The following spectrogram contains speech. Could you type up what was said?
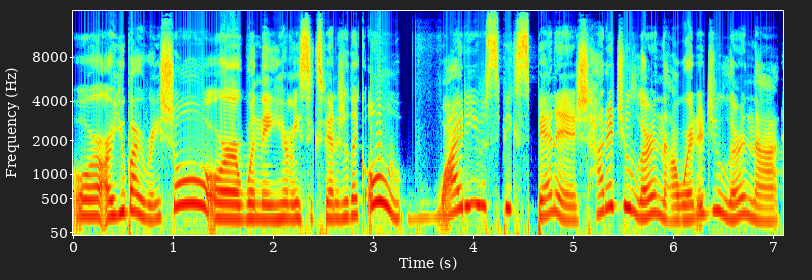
or "Are you biracial?" Or when they hear me speak Spanish, they're like, "Oh, why do you speak Spanish? How did you learn that? Where did you learn that?"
